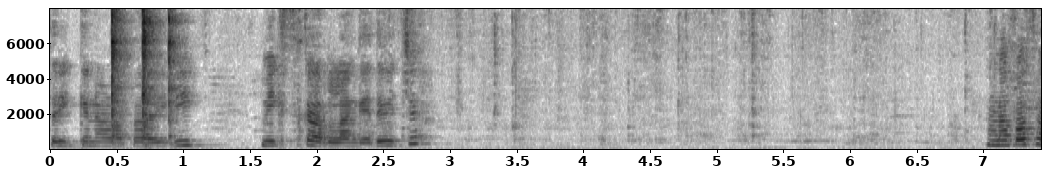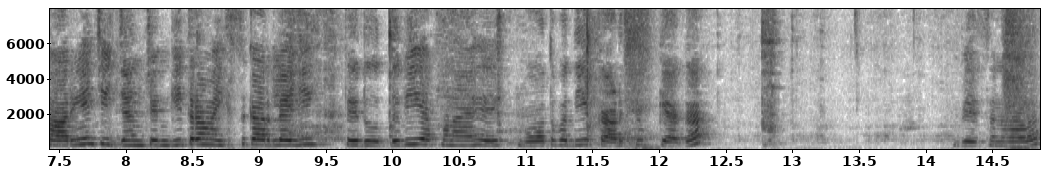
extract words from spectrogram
ਤਰੀਕੇ ਨਾਲ ਆਪਾਂ ਇਹ ਵੀ ਮਿਕਸ ਕਰ ਲਾਂਗੇ ਇਹਦੇ ਵਿੱਚ। ਹੁਣ ਆਪਾਂ ਸਾਰੀਆਂ ਚੀਜ਼ਾਂ ਨੂੰ ਚੰਗੀ ਤਰ੍ਹਾਂ ਮਿਕਸ ਕਰ ਲਿਆ ਜੀ, ਤੇ ਦੁੱਧ ਵੀ ਆਪਣਾ ਇਹ ਬਹੁਤ ਵਧੀਆ ਕੜ ਚੁੱਕਿਆਗਾ ਬੇਸਨ ਵਾਲਾ।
